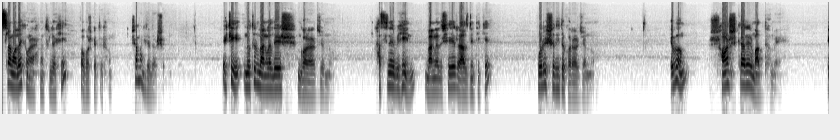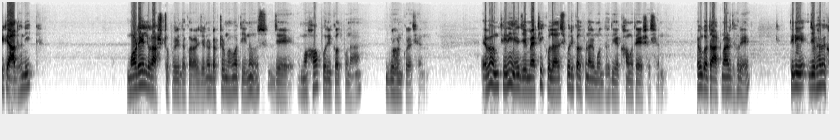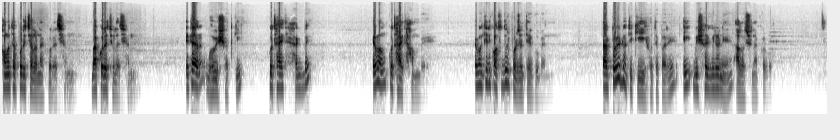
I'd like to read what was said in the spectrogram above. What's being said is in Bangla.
আসসালামু আলাইকুম রহমতুল্লাহি অবরকাত সম্মানিত দর্শক, একটি নতুন বাংলাদেশ গড়ার জন্য হাসিনাবিহীন বাংলাদেশের রাজনীতিকে পরিশোধিত করার জন্য এবং সংস্কারের মাধ্যমে একটি আধুনিক মডেল রাষ্ট্র পরিণত করার জন্য ডক্টর মোহাম্মদ ইনুস যে মহাপরিকল্পনা গ্রহণ করেছেন এবং তিনি যে ম্যাটিকুলাস পরিকল্পনার মধ্য দিয়ে ক্ষমতায় এসেছেন এবং গত আট মাস ধরে তিনি যেভাবে ক্ষমতা পরিচালনা করেছেন বা করে চলেছেন, এটার ভবিষ্যৎ কি? কোথায় থাকবে? এবং কোথায় থামবে? এবং তিনি কতদূর পর্যন্ত এগুবেন? তার পরিণতি কি হতে পারে? এই বিষয়গুলো নিয়ে আলোচনা করব।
